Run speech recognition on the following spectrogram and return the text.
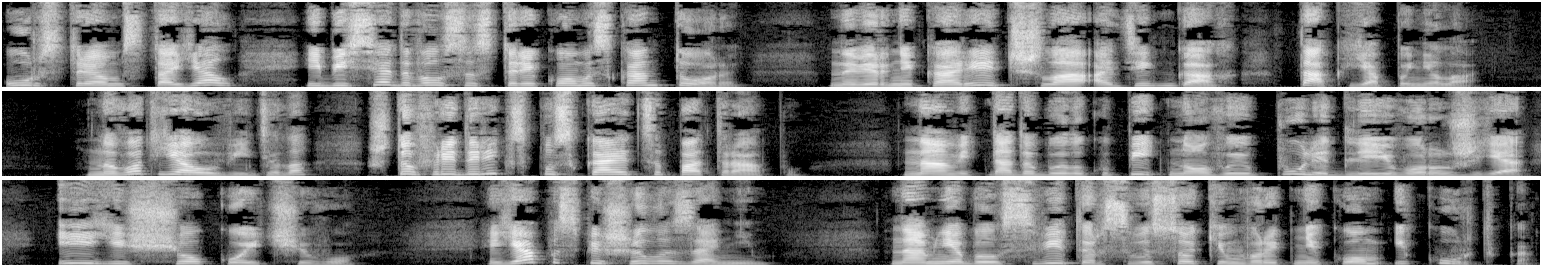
Урстрем стоял и беседовал со стариком из конторы. Наверняка речь шла о деньгах, так я поняла. Но вот я увидела, что Фредерик спускается по трапу. Нам ведь надо было купить новые пули для его ружья и еще кое-чего. Я поспешила за ним. На мне был свитер с высоким воротником и куртка.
